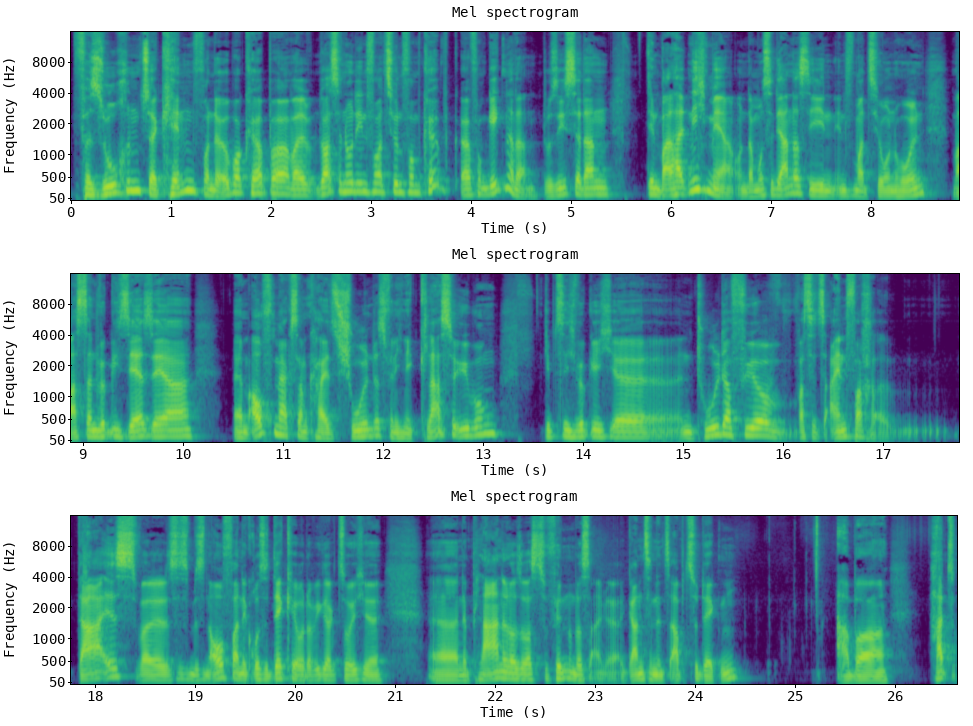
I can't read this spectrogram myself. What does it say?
versuchen zu erkennen von der Oberkörper, weil du hast ja nur die Information vom, Körper, äh, vom Gegner dann. Du siehst ja dann den Ball halt nicht mehr und da musst du dir anders die Informationen holen, was dann wirklich sehr, sehr ähm, aufmerksamkeitsschulend ist, finde ich eine klasse Übung gibt es nicht wirklich äh, ein Tool dafür, was jetzt einfach äh, da ist, weil es ist ein bisschen Aufwand, eine große Decke oder wie gesagt solche äh, eine Plane oder sowas zu finden, um das äh, ganze Netz abzudecken. Aber hat,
